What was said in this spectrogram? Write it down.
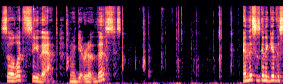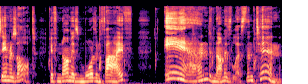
So let's see that. I'm going to get rid of this. And this is going to give the same result. If num is more than 5 and num is less than 10,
